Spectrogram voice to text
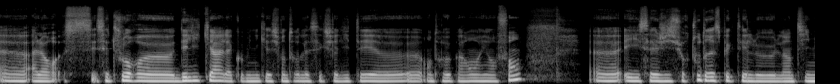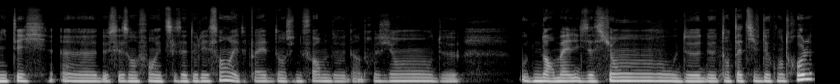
Euh, alors, c'est toujours euh, délicat la communication autour de la sexualité euh, entre parents et enfants. et il s'agit surtout de respecter l'intimité de ces enfants et de ces adolescents et de ne pas être dans une forme d'intrusion ou de, de normalisation ou de, tentative de contrôle.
